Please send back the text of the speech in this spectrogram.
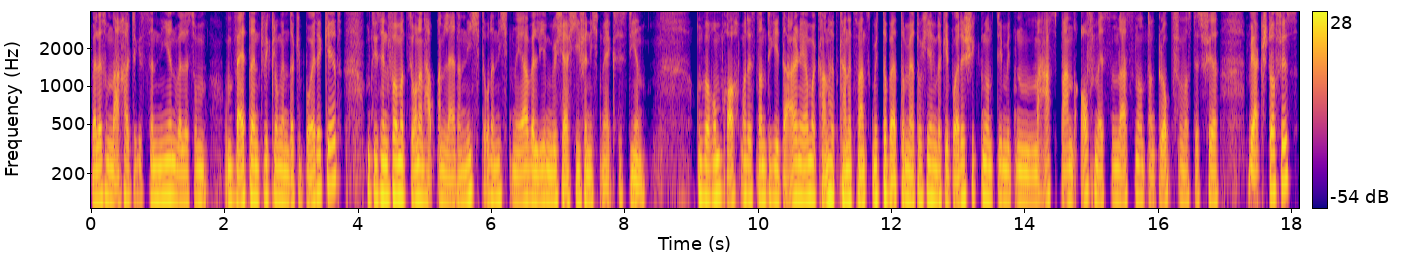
weil es um nachhaltiges Sanieren, weil es um, um Weiterentwicklungen der Gebäude geht. Und diese Informationen hat man leider nicht oder nicht mehr, weil irgendwelche Archive nicht mehr existieren. Und warum braucht man das dann digital? Ja, man kann halt keine 20 Mitarbeiter mehr durch irgendein Gebäude schicken und die mit einem Maßband aufmessen lassen und dann klopfen, was das für Werkstoff ist.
